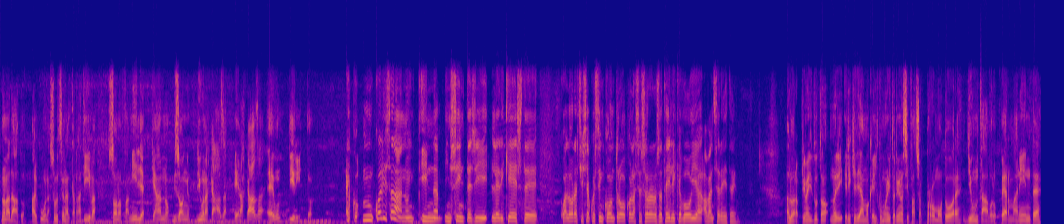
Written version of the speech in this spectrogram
non ha dato alcuna soluzione alternativa, sono famiglie che hanno bisogno di una casa e la casa è un diritto. Ecco, mh, mm, quali saranno in, in, in, sintesi le richieste qualora ci sia questo incontro con l'assessore Rosatelli che voi avanzerete? Allora, prima di tutto noi richiediamo che il Comune di Torino si faccia promotore di un tavolo permanente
